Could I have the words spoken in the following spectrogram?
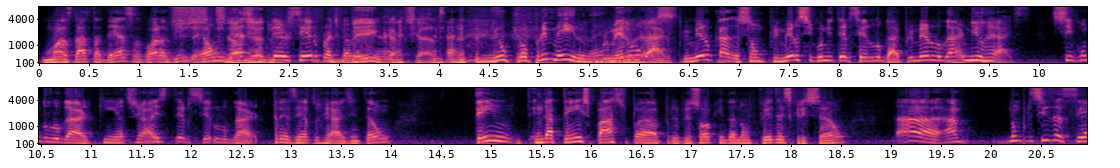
Umas datas dessas agora vindo, é um décimo terceiro praticamente. Bem né? mil pro primeiro, né? Primeiro mil lugar. Primeiro são primeiro, segundo e terceiro lugar. Primeiro lugar, mil reais. Segundo lugar, quinhentos reais. Terceiro lugar, trezentos reais. Então, tem, ainda tem espaço para o pessoal que ainda não fez a inscrição. Ah, a, não precisa ser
